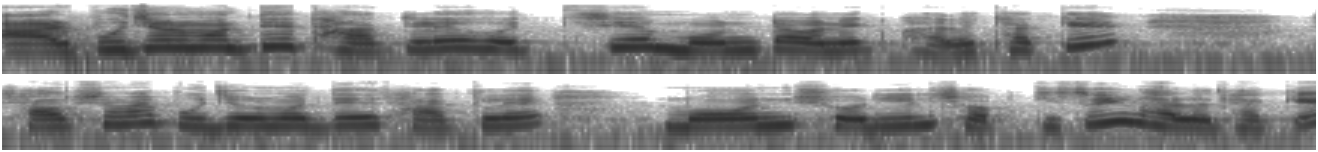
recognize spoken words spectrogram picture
আর পুজোর মধ্যে থাকলে হচ্ছে মনটা অনেক ভালো থাকে। সব সময় পুজোর মধ্যে থাকলে মন, শরীর সব কিছুই ভালো থাকে।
